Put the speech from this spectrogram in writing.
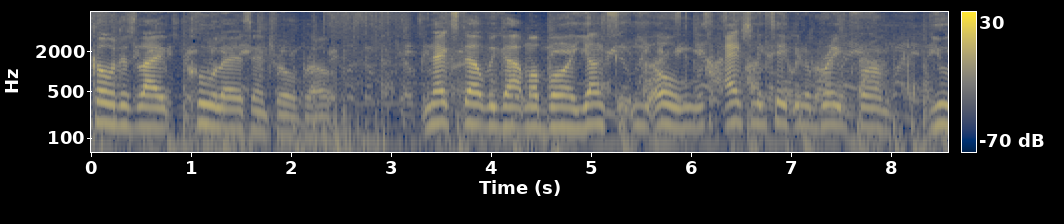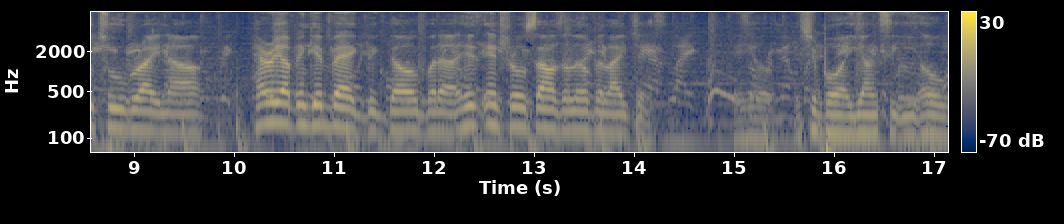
Coldest life, cool ass intro, bro. Next up, we got my boy Young CEO, who's actually taking a break from YouTube right now. Hurry up and get back, big dog. But uh, his intro sounds a little bit like this. Hey yo, it's your boy Young CEO,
